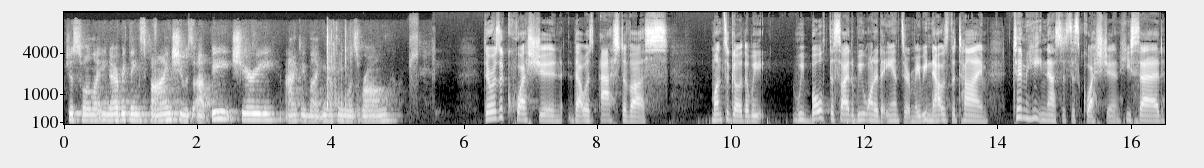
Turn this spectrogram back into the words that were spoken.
Just want to let you know everything's fine. She was upbeat, cheery, acting like nothing was wrong. There was a question that was asked of us months ago that we we both decided we wanted to answer. Maybe now's the time. Tim Heaton asked us this question. He said,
